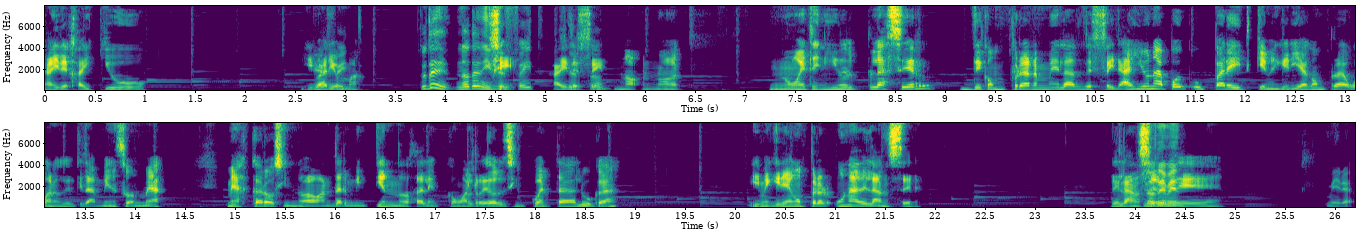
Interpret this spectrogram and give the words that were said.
hay de Haikyuu y varios más. ¿Tú no tenéis Sí, de Fate? Hay ¿cierto? Fate. No, no, no he tenido el placer de comprarme las de Fate. Hay una Pop Up Parade que me quería comprar, bueno, que, que también son meas, meas caros y no van a andar mintiendo, salen como alrededor de 50 lucas. Y me quería comprar una de Lancer. De Lancer te de, Mira.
